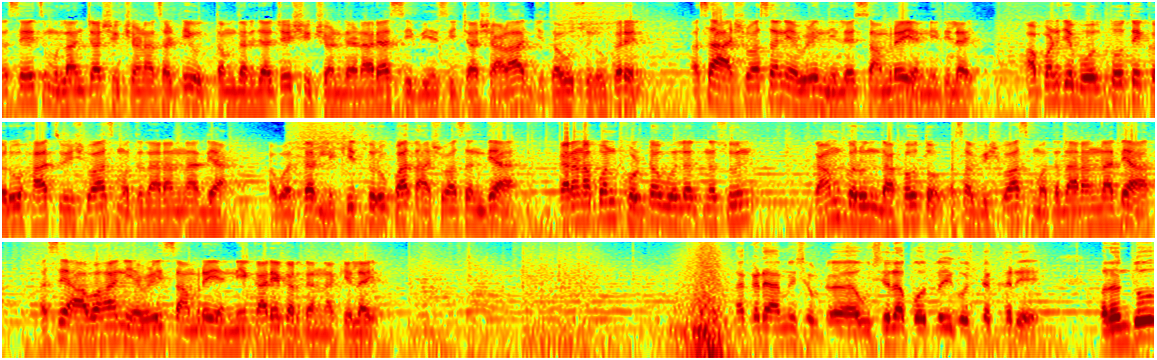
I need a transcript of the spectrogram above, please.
तसेच मुलांच्या शिक्षणासाठी उत्तम दर्जाचे शिक्षण देणाऱ्या सीबीएसईच्या शाळा जिजाऊ सुरू करेल असं आश्वासन यावेळी निलेश सांबरे यांनी दिलंय. आपण जे बोलतो ते करू हाच विश्वास मतदारांना द्या. हवं तर लिखित स्वरूपात आश्वासन द्या कारण आपण खोटं बोलत नसून काम करून दाखवतो असा विश्वास मतदारांना द्या असे आवाहन यावेळी सांबरे यांनी कार्यकर्त्यांना केलंय. त्याकडे आम्ही शेवट उशिरा पोहोचलो ही गोष्ट खरी आहे. परंतु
